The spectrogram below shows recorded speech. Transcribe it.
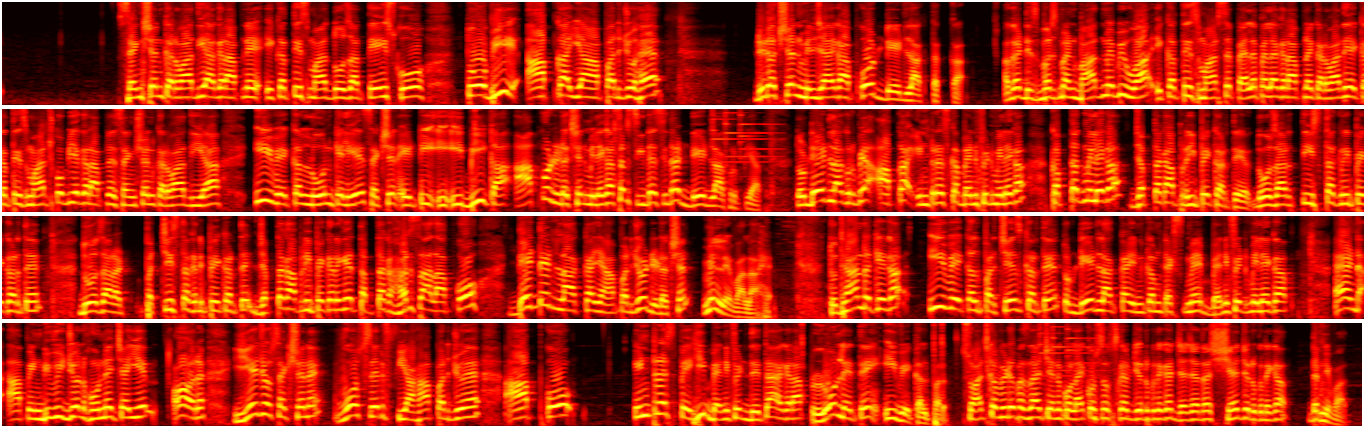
सेंक्शन करवा दिया, अगर आपने 31 मार्च 2023 को तो भी आपका यहाँ पर जो है डिडक्शन मिल जाएगा आपको डेढ़ लाख तक का। अगर डिसबर्समेंट बाद में भी हुआ 31 मार्च से पहले पहले अगर आपने करवा दिया 31 मार्च को भी अगर आपने सेंक्शन करवा दिया ई व्हीकल लोन के लिए सेक्शन 80 ई बी का आपको डिडक्शन मिलेगा सर सीधा सीधा डेढ़ लाख रुपया। तो डेढ़ लाख रुपया आपका इंटरेस्ट का बेनिफिट मिलेगा। कब तक मिलेगा? जब तक आप रीपे करते हैं। 2030 तक रीपे करते हैं। 2025 तक रीपे करते जब तक आप रीपे करेंगे, तब तक हर साल आपको डेढ़ डेढ़ लाख का यहाँ पर जो डिडक्शन मिलने वाला है। तो ध्यान रखिएगा ई व्हीकल परचेज करते हैं तो डेढ़ लाख का इनकम टैक्स में बेनिफिट मिलेगा। एंड आप इंडिविजुअल होने चाहिए। और ये जो सेक्शन है, वो सिर्फ़ यहाँ पर जो है, आपको इंटरेस्ट पे ही बेनिफिट देता है अगर आप लोन लेते हैं ई व्हीकल पर। सो आज का वीडियो पसंद है। चैनल को लाइक और सब्सक्राइब ज़रूर करेगा। ज़्यादा ज़्यादा शेयर ज़रूर करेगा। धन्यवाद।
